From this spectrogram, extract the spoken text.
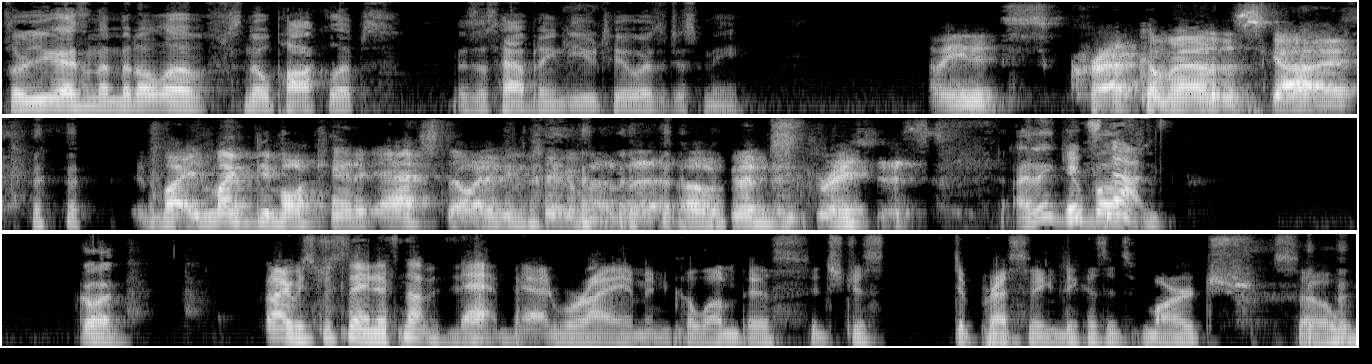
So are you guys in the middle of snowpocalypse? Is this happening to you too, or is it just me? I mean, it's crap coming out of the sky. It might it might be volcanic ash, though. I didn't even think about that. Oh goodness gracious! I think you It's both. not. Go ahead. I was just saying it's not that bad where I am in Columbus. It's just depressing because it's March. So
